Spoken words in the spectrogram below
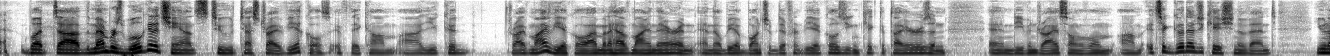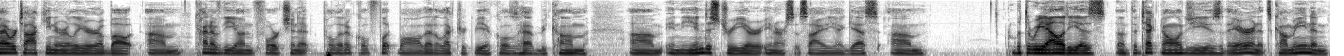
but uh, the members will get a chance to test drive vehicles if they come. Uh, you could drive my vehicle. I'm going to have mine there, and, and there'll be a bunch of different vehicles. You can kick the tires and and even drive some of them. Um, it's a good education event. You and I were talking earlier about um, kind of the unfortunate political football that electric vehicles have become um, in the industry or in our society, I guess. Um, but the reality is, uh, the technology is there and it's coming, and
